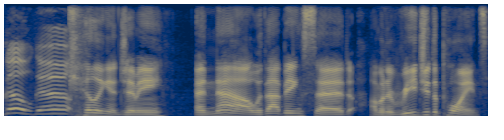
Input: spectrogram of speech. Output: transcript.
Go, girl. Killing it, Jimmy. And now, with that being said, I'm going to read you the points.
